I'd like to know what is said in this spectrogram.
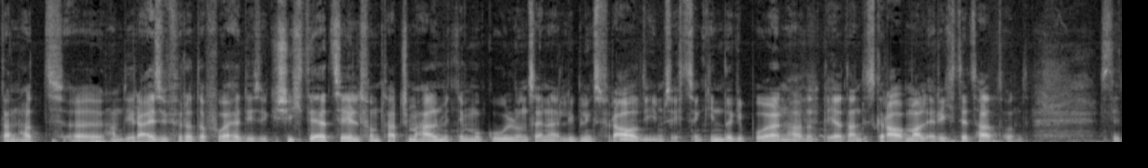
dann hat, äh, haben die Reiseführer da vorher diese Geschichte erzählt vom Taj Mahal mit dem Mogul und seiner Lieblingsfrau, die ihm 16 Kinder geboren hat und der dann das Grabmal errichtet hat und dass die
